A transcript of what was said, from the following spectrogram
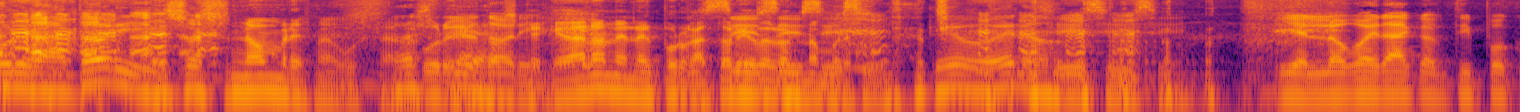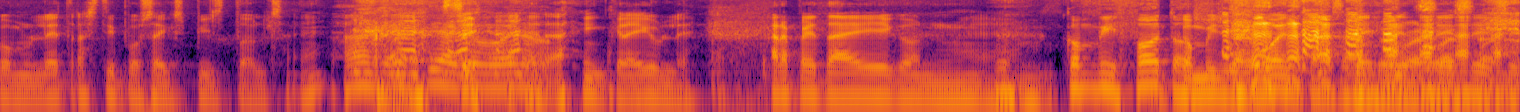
Purgatorio. esos nombres me gustan. Hostia. Purgatorio. Que quedaron en el purgatorio Sí, de los sí, nombres. sí, sí. Qué bueno. Sí, sí, sí. Y el logo era con, tipo, con letras tipo Sex Pistols. ¿eh? Ah, qué bueno. Era increíble. Carpeta ahí con, eh, Con mis fotos. con mis vergüenzas. ahí. Qué bueno, Sí, sí, sí.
